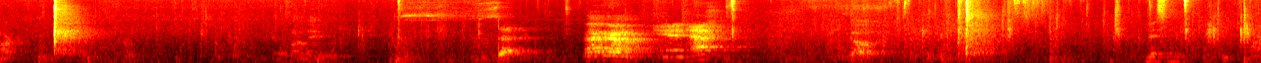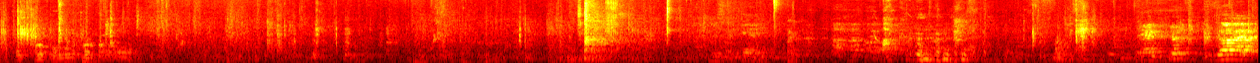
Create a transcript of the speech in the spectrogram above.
Mark? Set. Background. And action. Go. Missing. Purple, purple. Missing again. and good. Go ahead.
